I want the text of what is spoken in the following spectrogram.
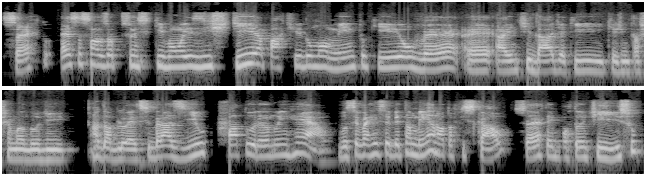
certo? Essas são as opções que vão existir a partir do momento que houver é, a entidade aqui que a gente está chamando de AWS Brasil, faturando em real. Você vai receber também a nota fiscal, certo? É importante isso.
